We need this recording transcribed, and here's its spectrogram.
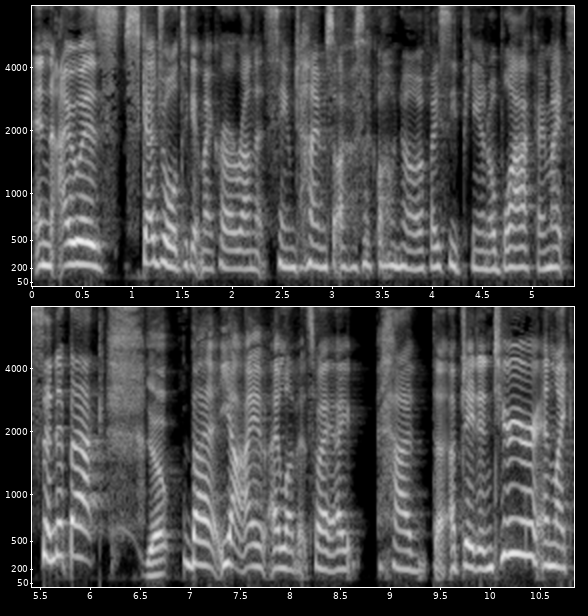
and I was scheduled to get my car around that same time. So I was like, oh no, if I see piano black, I might send it back. Yep. but yeah, I, I love it. So I, I had the updated interior and like,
